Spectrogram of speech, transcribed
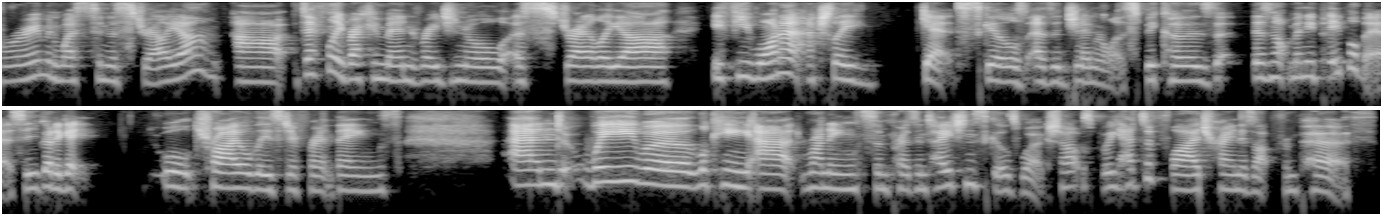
Broome in Western Australia. Uh, definitely recommend regional Australia if you want to actually get skills as a generalist because there's not many people there. So you've got to get all try all these different things. And we were looking at running some presentation skills workshops, but we had to fly trainers up from Perth.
